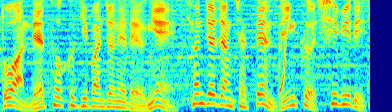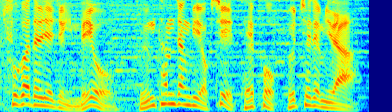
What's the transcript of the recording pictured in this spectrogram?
또한 네트워크 기반전에 대응해 현재 장착된 링크 11이 추가될 예정인데요. 음탐 장비 역시 대폭 교체됩니다.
